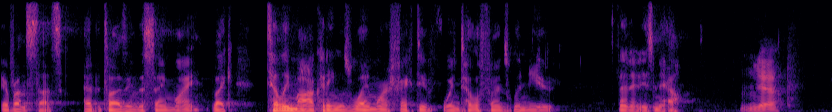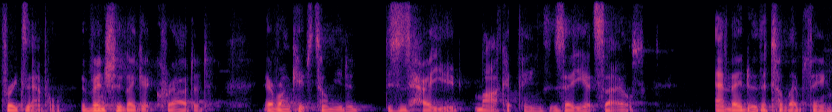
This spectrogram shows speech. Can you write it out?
Everyone starts advertising the same way. Like telemarketing was way more effective when telephones were new than it is now, Yeah. for example. Eventually they get crowded. Everyone keeps telling you to this is how you market things, this is how you get sales. And they do the Taleb thing.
